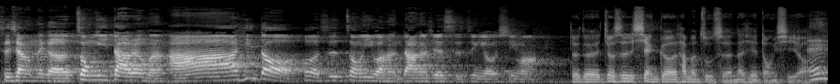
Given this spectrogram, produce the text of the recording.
是像那个综艺大热门啊，Hido，或者是综艺玩很大那些实境游戏吗？对对，就是宪哥他们主持的那些东西哦。哎，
